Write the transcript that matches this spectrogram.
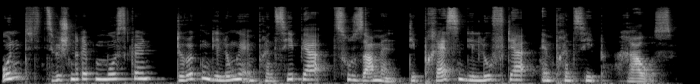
und die Zwischenrippenmuskeln drücken die Lunge im Prinzip ja zusammen. Die pressen die Luft ja im Prinzip raus.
